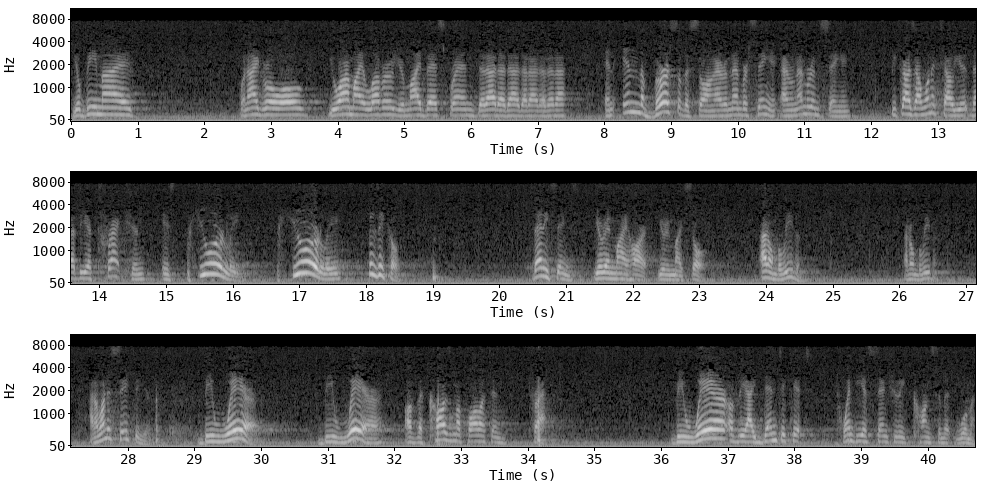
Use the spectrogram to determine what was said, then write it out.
you'll be my, when I grow old, you are my lover. You're my best friend. Da da da da da da da da. And in the verse of the song, I remember singing. I remember him singing because I want to tell you that the attraction is purely, purely physical. Then he sings, "You're in my heart. You're in my soul." I don't believe him. I don't believe him. And I want to say to you, beware, beware of the cosmopolitan trap. Beware of the identikit 20th century consummate woman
